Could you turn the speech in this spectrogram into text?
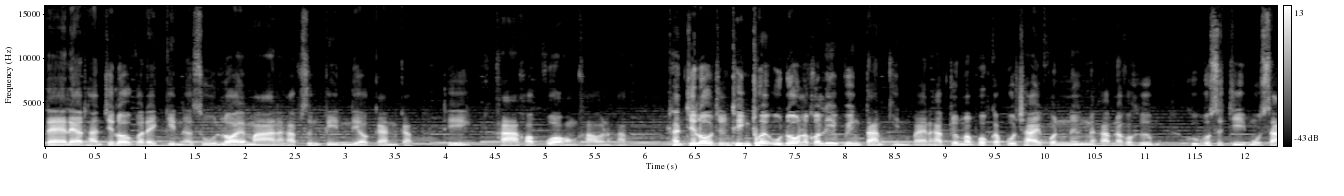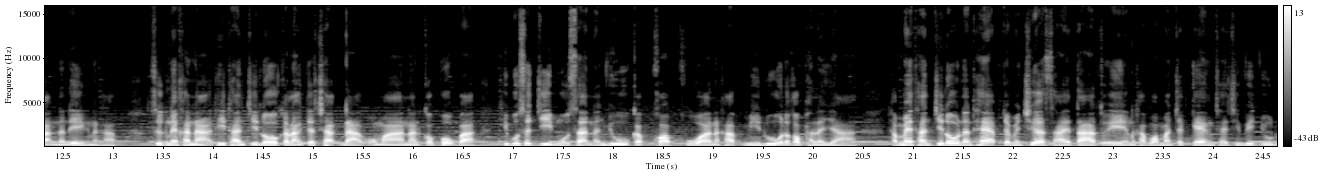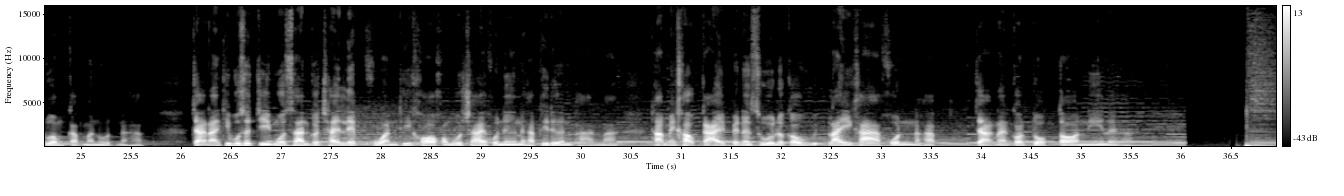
แต่แล้วทันจิโร่ก็ได้กลิ่นอสูรลอยมานะครับซึ่งกลิ่นเดียวกันกับที่ฆ่าครอบครัวของเขานะครับ ทันจิโร่จึงทิ้งถ้วยอูด้งแล้วก็รีบวิ่งตามกลิ่นไปนะครับ จนมาพบกับผู้ชายคนหนึ่งนะครับนั่นก็คือคูบุสจิมุซันนั่นเองนะครับ ซึ่งในขณะที่ทันจิโร่กำลังจะชักดาบออกมานั้นก็พบว่าคิบุสจิมุซันนั้นอยู่กับครอบครัวนะครับ มีลูกแล้วก็ภรรยาทำให้ทันจิโร่นั้นแทบจะไม่เชื่อสายตาตัวเองนะครับว่ามันจะแกล้งใช้ชีวิตอยู่ร่วมกับมนุษย์นะครับ จากนั้นคิบุสจิมุซันก็ใช้เล็บข่วนที่คอของผู้ชายคนหนึ่งนะครับที่เดินผ่านมาทำให้เขากลายเป็นอสูรแล้วก็ไล่ฆ่าคนนะครับ จากนั้นก็จบตอนนี้เลยครับ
